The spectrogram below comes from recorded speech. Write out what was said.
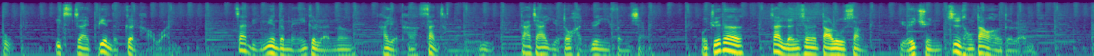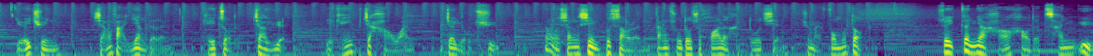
步，一直在变得更好玩。在里面的每一个人呢，他有他擅长的领域，大家也都很愿意分享。我觉得。在人生的道路上，有一群志同道合的人，有一群想法一样的人，可以走得比较远，也可以比较好玩、比较有趣。那我相信不少人当初都是花了很多钱去买 Formal Dog，所以更要好好的参与，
